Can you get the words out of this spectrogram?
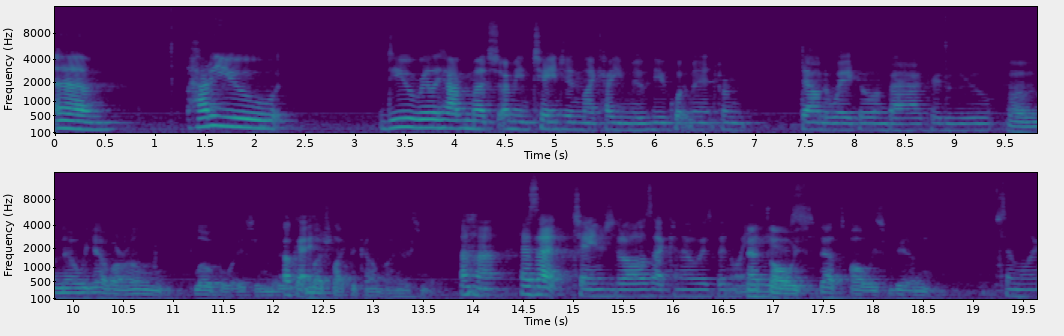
Um, how do you do? You really have much? I mean, change in like how you move the equipment from down to Waco and back, or do you? Uh, no, we have our own low boys and move, Okay. much like the combiners move. Uh huh. Has that changed at all? Has that kind of always been what you That's always, that's always been similar.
